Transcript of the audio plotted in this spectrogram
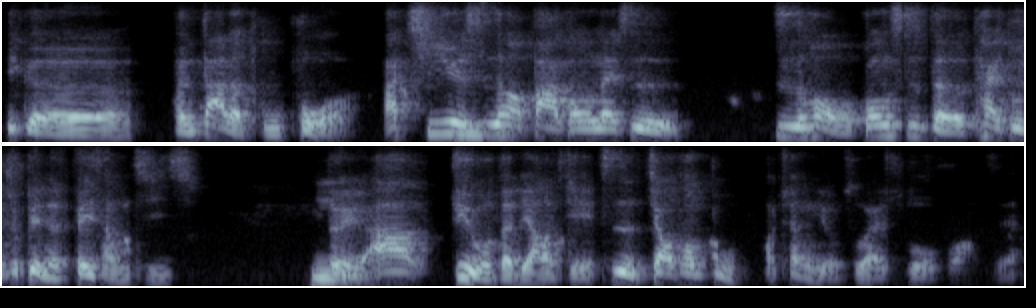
一个很大的突破啊！七月四号罢工那次之后，公司的态度就变得非常积极。对啊，据我的了解，是交通部好像有出来说话这样。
